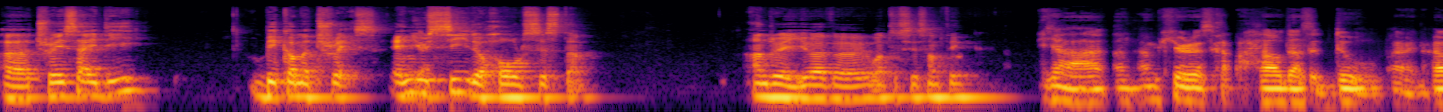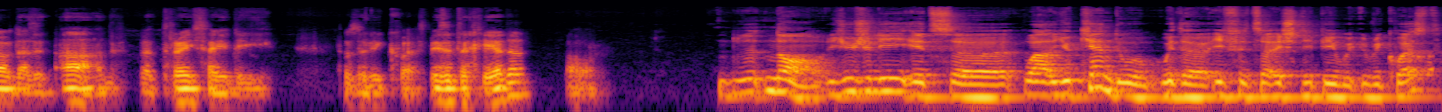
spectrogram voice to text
uh, trace ID become a trace, and you see the whole system. Andre, you have uh, want to say something? Yeah, I'm, I'm curious. How, how does it do? I mean, how does it add the trace ID to the request? Is it a header or? N- No, usually it's uh, well, you can do with a if it's a HTTP request.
